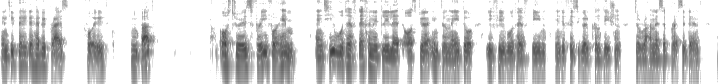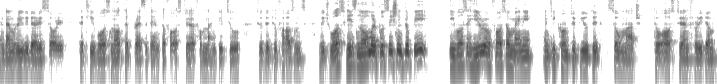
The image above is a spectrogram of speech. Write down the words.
and he paid a heavy price for it, but Austria is free for him, and he would have definitely led Austria into NATO if he would have been in the physical condition to run as a president. And I'm really very sorry that he was not the president of Austria from 92 to the 2000s, which was his normal position to be. He was a hero for so many, and he contributed so much to Austrian freedom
